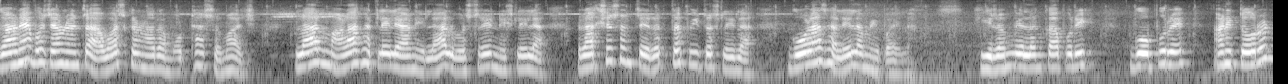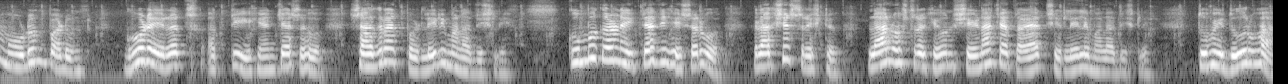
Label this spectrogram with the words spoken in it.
गाण्या बजावण्यांचा आवाज करणारा मोठा समाज लाल माळा घातलेल्या आणि लाल वस्त्रे नेसलेल्या राक्षसांचे रक्त पीत असलेला गोळा झालेला मी पाहिला. ही रम्य लंकापुरी गोपुरे आणि तोरण मोडून पाडून घोडे रथ हत्ती यांच्यासह सागरात पडलेली मला दिसली. कुंभकर्ण इत्यादी हे सर्व राक्षसश्रेष्ठ लाल वस्त्र घेऊन शेणाच्या तळ्यात शिरलेले मला दिसले. तुम्ही दूर व्हा.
